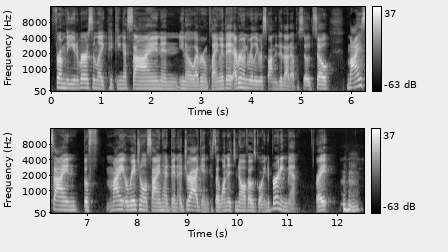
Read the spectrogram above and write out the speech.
from the universe and like picking a sign and you know everyone playing with it everyone really responded to that episode. So my sign bef- my original sign had been a dragon because i wanted to know if i was going to burning man right? Mm-hmm.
